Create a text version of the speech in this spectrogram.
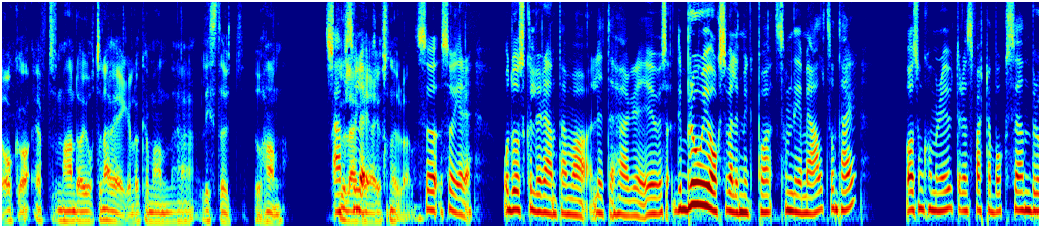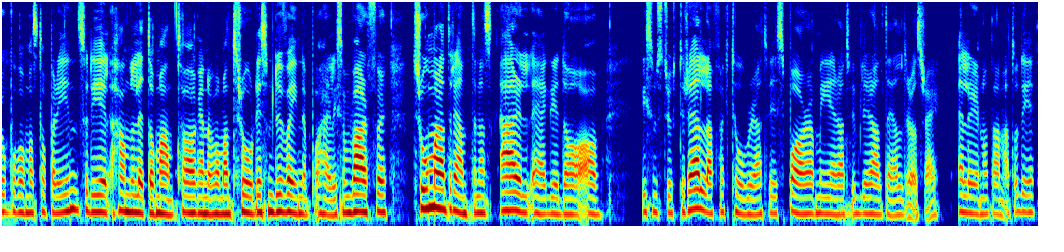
Och eftersom han har gjort den här regeln då kan man eh, lista ut hur han skulle Absolut. agera just nu. Då. Så, så är det. Och då skulle räntan vara lite högre i USA. Det beror ju också väldigt mycket på, som det är med allt sånt här, vad som kommer ut ur den svarta boxen beror på vad man stoppar in. Så det handlar lite om antaganden, vad man tror. Det som du var inne på här, liksom varför tror man att räntorna är lägre idag av liksom strukturella faktorer, att vi sparar mer, att vi blir allt äldre och sådär. Eller är det något annat? Och det,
